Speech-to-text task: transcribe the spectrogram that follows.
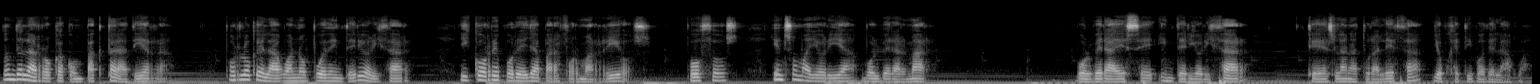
donde la roca compacta la tierra, por lo que el agua no puede interiorizar y corre por ella para formar ríos, pozos y en su mayoría volver al mar volver a ese interiorizar que es la naturaleza y objetivo del agua.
